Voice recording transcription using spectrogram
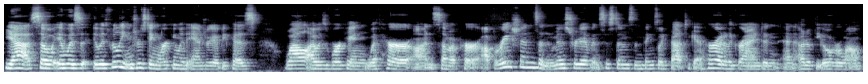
yeah, so it was it was really interesting working with Andrea because while I was working with her on some of her operations and administrative and systems and things like that to get her out of the grind and, and out of the overwhelm,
